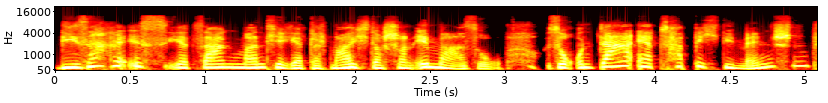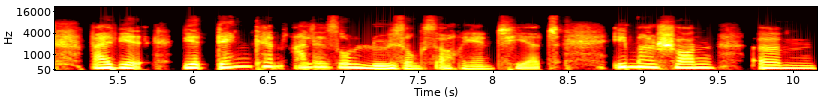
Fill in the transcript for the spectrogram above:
Die Sache ist, jetzt sagen manche, ja, das mache ich doch schon immer so. So, und da ertappe ich die Menschen, weil wir, wir denken alle so lösungsorientiert. Immer schon ähm,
